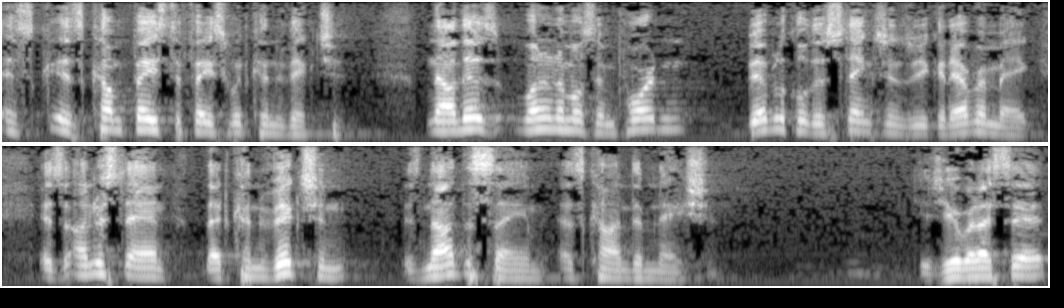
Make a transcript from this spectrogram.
has, has come face to face with conviction. Now, there's one of the most important biblical distinctions we could ever make is to understand that conviction is not the same as condemnation. Did you hear what I said?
